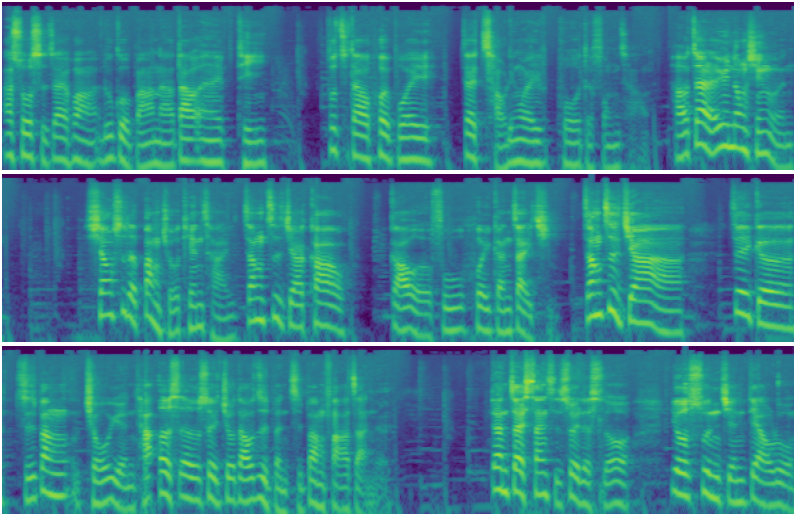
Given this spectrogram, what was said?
那说实在话，如果把它拿到 NFT，不知道会不会再炒另外一波的风潮？好，再来运动新闻：消失的棒球天才张志佳靠高尔夫挥杆再起。张志佳啊。这个职棒球员，他二十二岁就到日本职棒发展了，但在三十岁的时候又瞬间掉落。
